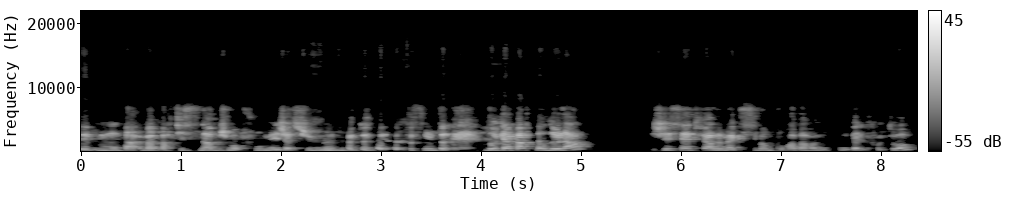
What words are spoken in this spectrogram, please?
Et mon, ma partie snob, je m'en fous, mais j'assume. Donc à partir de là, j'ai essayé de faire le maximum pour avoir une, belle photo.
